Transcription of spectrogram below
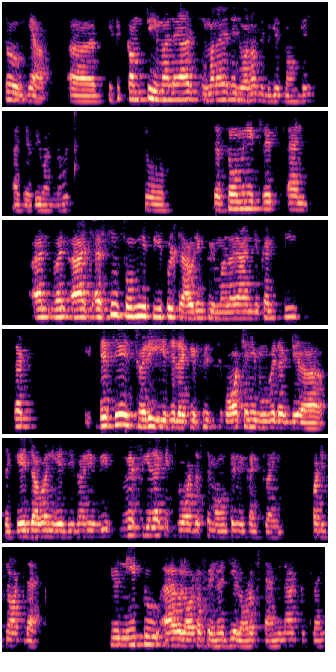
So yeah, uh, if it comes to Himalayas, Himalayas is one of the biggest mountains, as everyone knows. So there's so many trips, and and when I've seen so many people traveling to Himalaya, and you can see that they say it's very easy. Like if you watch any movie like the uh, like Avan, Age Divani, we may feel like it's what just a mountain we can climb, but it's not that. You need to have a lot of energy, a lot of stamina to climb,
